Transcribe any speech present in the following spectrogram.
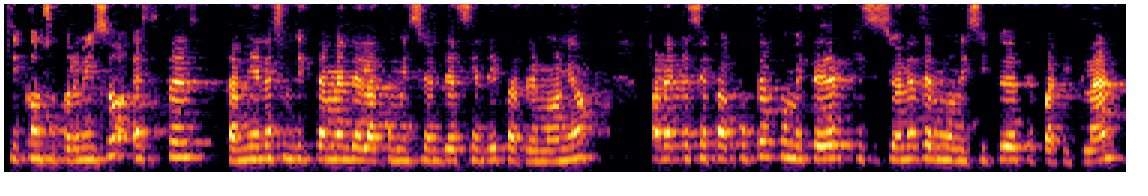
Sí, con su permiso. Este también es un dictamen de la Comisión de Hacienda y Patrimonio para que se faculte el Comité de Adquisiciones del municipio de Tepatitlán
